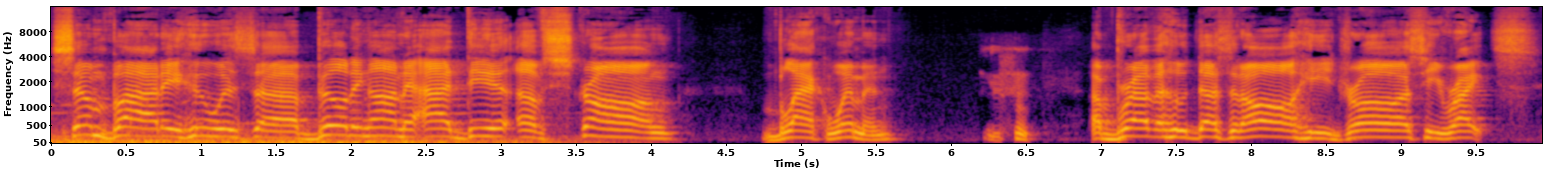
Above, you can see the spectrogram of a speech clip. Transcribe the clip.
Somebody who is uh, building on the idea of strong black women. a brother who does it all. He draws, he writes,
